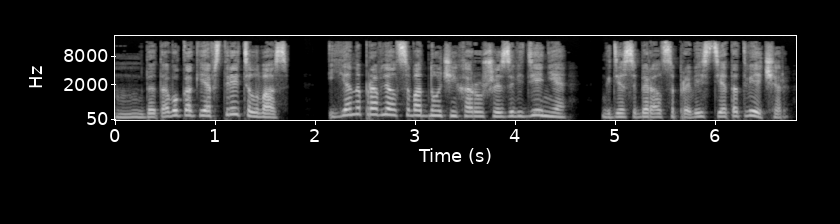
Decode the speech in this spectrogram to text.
«До того, как я встретил вас, я направлялся в одно очень хорошее заведение, где собирался провести этот вечер», —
